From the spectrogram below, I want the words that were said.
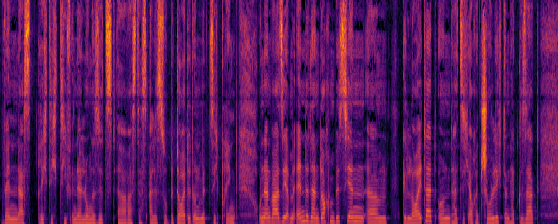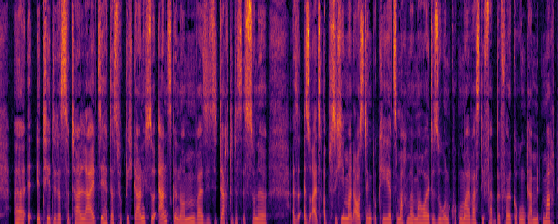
wenn das richtig tief in der Lunge sitzt, äh, was das alles so bedeutet und mit sich bringt. Und dann war sie am Ende dann doch ein bisschen ähm, geläutert und hat sich auch entschuldigt und hat gesagt, äh, ihr täte das total leid. Sie hat das wirklich gar nicht so ernst genommen, weil sie, sie dachte, das ist so eine, also, also als ob sich jemand ausdenkt, okay, jetzt machen wir mal heute so und gucken mal, was die Bevölkerung da mitmacht.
